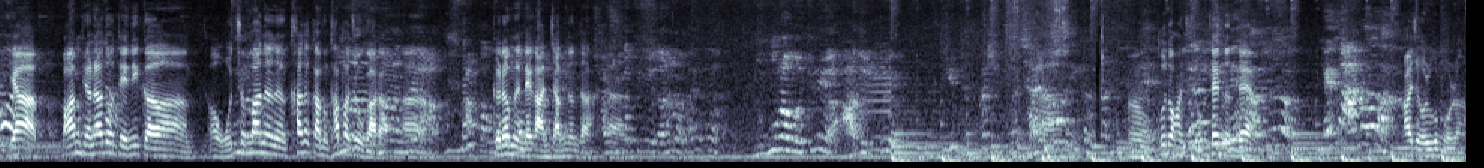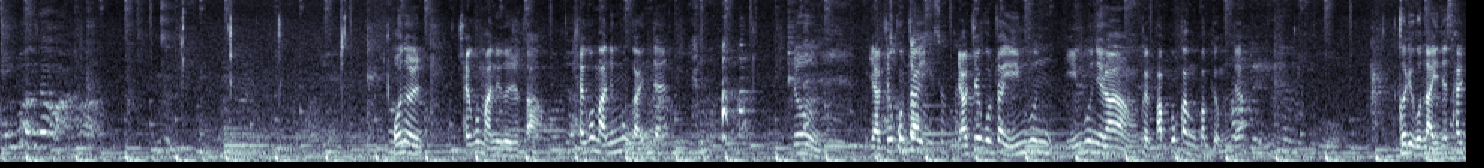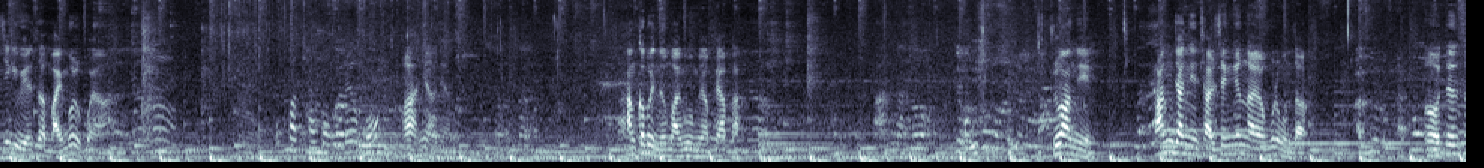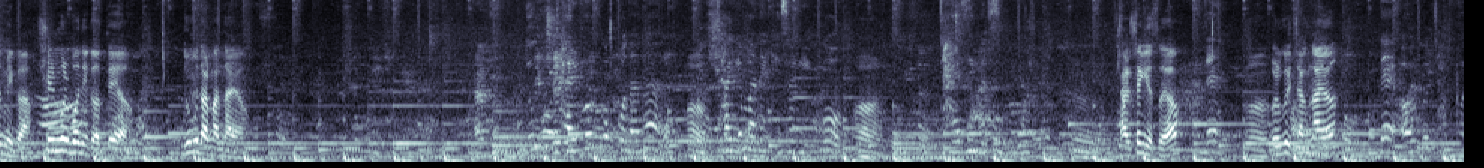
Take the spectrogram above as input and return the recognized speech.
어, 야 마음 변화도 되니까 어, 5천만 원은 카드 값은 갚아주고 가라. 아. 그러면 내가 안 잡는다. 아. 뭐 중에 아들 그래. 이게 180. 어, 구독한 지 좀 됐는데 아직 얼굴 몰라. 오늘 최고 많이 드셨다. 최고 많이 먹은 거 아닌데? 좀 야채 곱창 야채 곱창 2인분 2인분이랑 그 밥볶음밥밖에 없는데? 그리고 나 이제 살찌기 위해서 많이 먹을 거야. 응. 오빠 더 먹을래요 뭐? 아 아니야 아니야. 한꺼번에 너무 많이 먹으면 배 아파. 주환님, 방장님 잘생겼나요? 물어본다. 어, 어땠습니까? 실물 보니까 어때요? 누구 닮았나요? 누구 닮은 것보다는 어. 자기만의 개성이 있고 어, 잘생겼습니다. 음, 잘생겼어요? 네. 어, 얼굴이 작나요? 네 얼굴 작고요.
